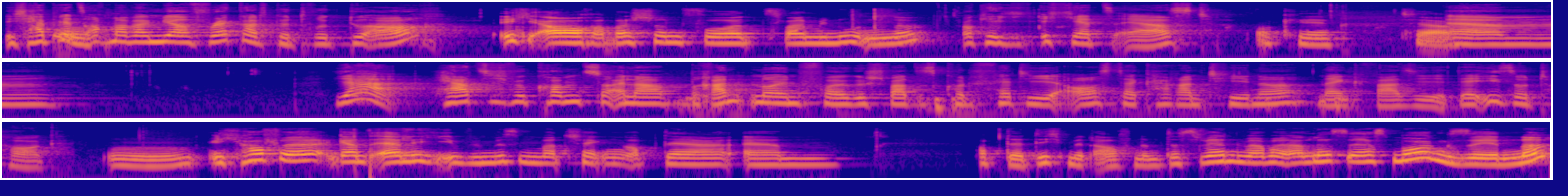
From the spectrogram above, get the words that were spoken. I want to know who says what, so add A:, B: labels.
A: Ich habe jetzt auch mal bei mir auf Record gedrückt. Du auch?
B: Ich auch, aber schon vor zwei Minuten, ne?
A: Okay, ich jetzt erst.
B: Okay, tja.
A: Ähm, ja, herzlich willkommen zu einer brandneuen Folge Schwarzes Konfetti aus der Quarantäne. Nein, quasi, der ISO-Talk.
B: Mhm. Ich hoffe, ganz ehrlich, wir müssen mal checken, ob der, ähm, ob der dich mit aufnimmt. Das werden wir aber alles erst morgen sehen, ne?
